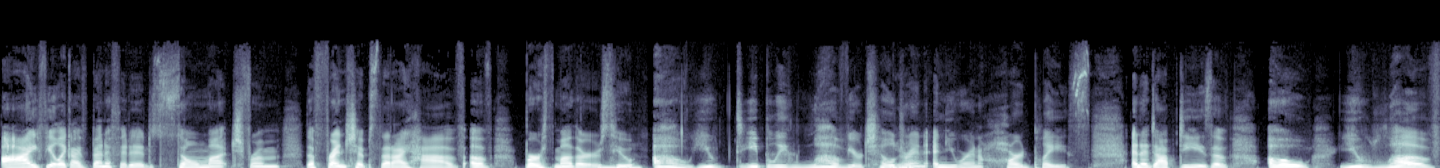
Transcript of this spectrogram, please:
I feel like I've benefited so much from the friendships that I have of birth mothers who, mm-hmm. oh, you deeply love your children and you were in a hard place. And adoptees of, oh, you love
